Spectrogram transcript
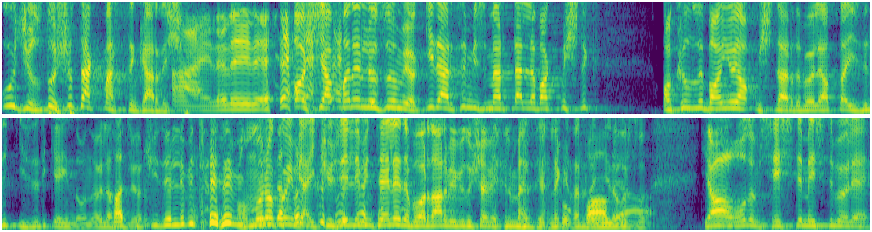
ucuz duşu takmazsın kardeşim. Aynen öyle. Boş yapmanın lüzumu yok. Gidersin biz Mertlerle bakmıştık. Akıllı banyo yapmışlardı böyle hatta izledik izledik yayında onu öyle Kaç hatırlıyorum. 250 bin TL mi? Amına koyayım ya 250 bin TL de bu arada harbi bir duşa verilmez ya ne Çok kadar pahalı zengin ya. olursun. Ya oğlum sesli mesli böyle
